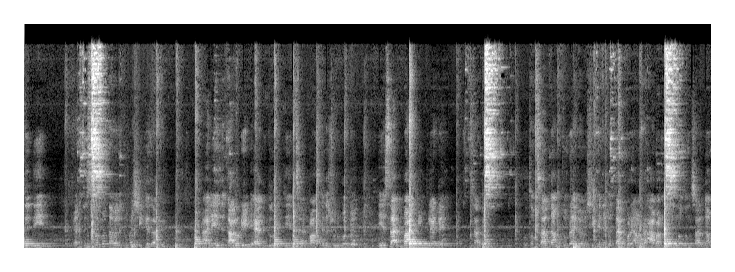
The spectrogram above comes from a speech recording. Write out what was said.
প্রতিদিন। প্র্যাকটিস করবে তাহলে তোমরা শিখে যাবে। আর এই যে কালো রিড, এক, দুই, তিন, চার, পাঁচ থেকে শুরু করবে। এ সার বা বি ফ্ল্যাটে সারগাম প্রথম সারগাম তোমরা এইভাবে শিখে নেবে, তারপরে আমরা আবার নতুন নতুন সারগাম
